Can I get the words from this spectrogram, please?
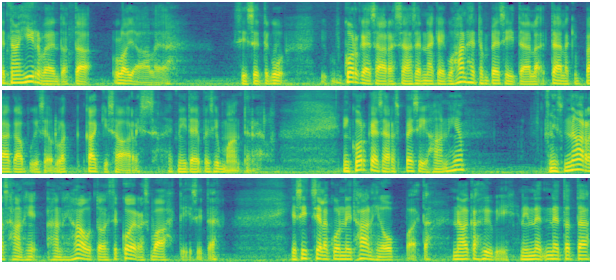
että ne on hirveän tota, lojaaleja. Siis että kun Korkeasaaressahan sen näkee, kun hanhet on pesi täällä, täälläkin pääkaupunkiseudulla kaikki saarissa, että niitä ei pesi mantereella niin Korkeasaaressa pesi hanhia. Niin se naarashanhi hanhi hautoo, se koiras vahtii sitä. Ja sitten siellä, kun on niitä hanhioppaita, ne on aika hyviä, niin ne, ne tota,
